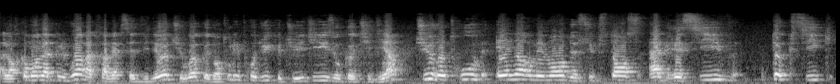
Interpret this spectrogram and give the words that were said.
Alors comme on a pu le voir à travers cette vidéo, tu vois que dans tous les produits que tu utilises au quotidien, tu retrouves énormément de substances agressives, toxiques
